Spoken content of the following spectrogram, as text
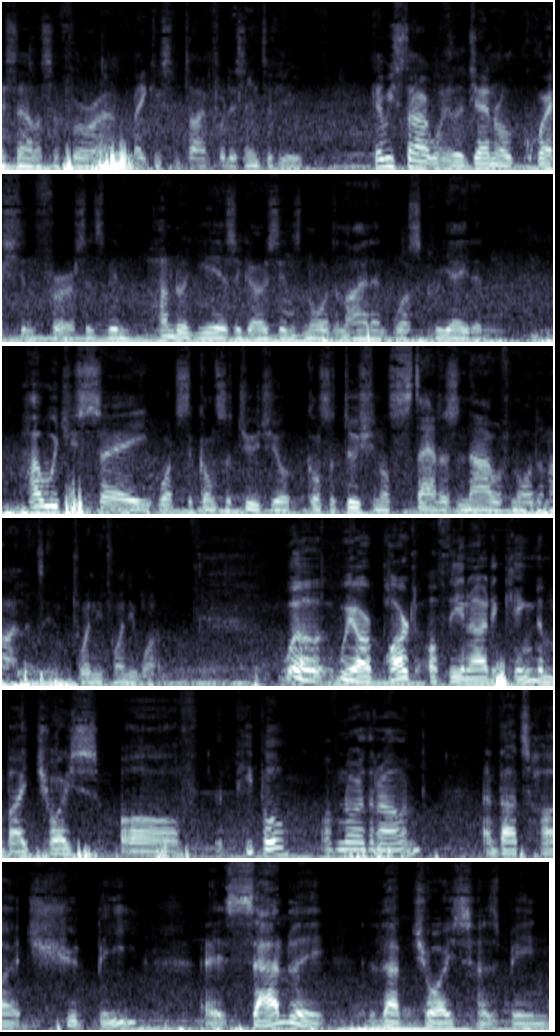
Mr. Allister, for uh, making some time for this interview. Can we start with a general question first? It's been 100 years ago since Northern Ireland was created. How would you say what's the constitutional constitutional status now of Northern Ireland in 2021? Well, we are part of the United Kingdom by choice of the people of Northern Ireland, and that's how it should be. Uh, sadly, that choice has been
